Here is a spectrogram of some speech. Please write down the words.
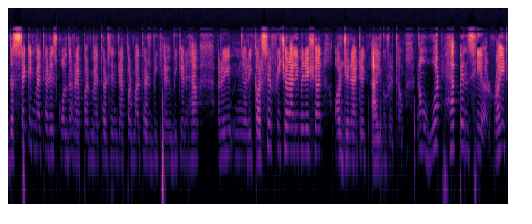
The second method is called the wrapper methods. In wrapper methods we can we can have re, recursive feature elimination or genetic algorithm. Now what happens here right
